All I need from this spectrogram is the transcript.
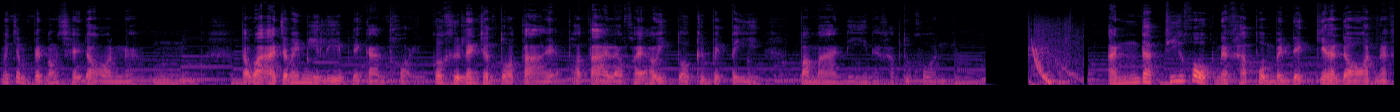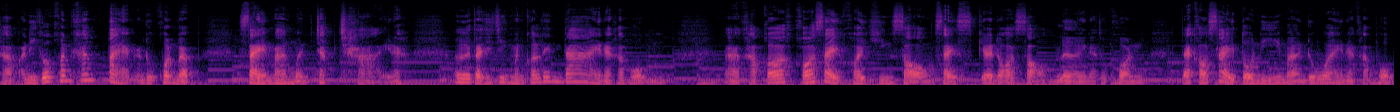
ไม่จำเป็นต้องใช้ดอนนะอืมแต่ว่าอาจจะไม่มีลีฟในการถอยก็คือเล่นจนตัวตาย พอตายแล้วค่อยเอาอีกตัวขึ้นไปตีประมาณนี้นะครับทุกคนอันดับที่ 6 นะครับ ผมเป็นเด็กเกราดอนนะครับ อันนี้ก็ค่อนข้างแปลกนะทุกคนแบบใส่มาเหมือนจับฉ่ายนะ เออ แต่ที่จริงมันก็เล่นได้นะครับผม อ่าครับก็เขาใส่คอยคิง 2 ใส่สเกราดอน2เลยนะทุกคน แต่เขาใส่ตัวนี้มาด้วยนะครับผม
